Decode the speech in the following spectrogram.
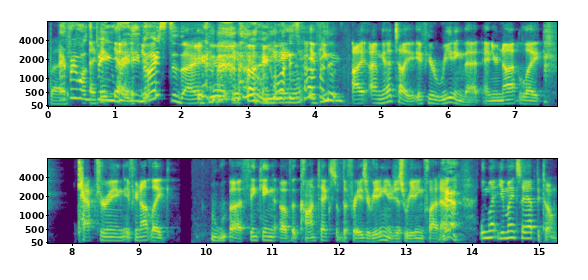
but everyone's I think, being yeah, really if you- nice today. If you're, if you're Like, what is reading, if happening? you, I, I'm gonna tell you, if you're reading that and you're not like capturing, if you're not like uh, thinking of the context of the phrase you're reading, you're just reading flat out. Yeah. You might, you might say epitome.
